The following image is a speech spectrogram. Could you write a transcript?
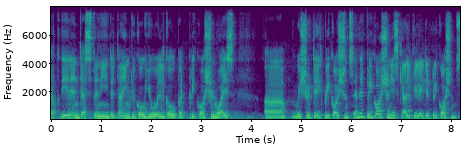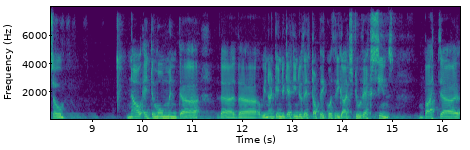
taqdeer and destiny the time to go you will go. But precaution wise uh, we should take precautions. And that precaution is calculated precaution so now at the moment uh, the the we're not going to get into that topic with regards to vaccines. But uh,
